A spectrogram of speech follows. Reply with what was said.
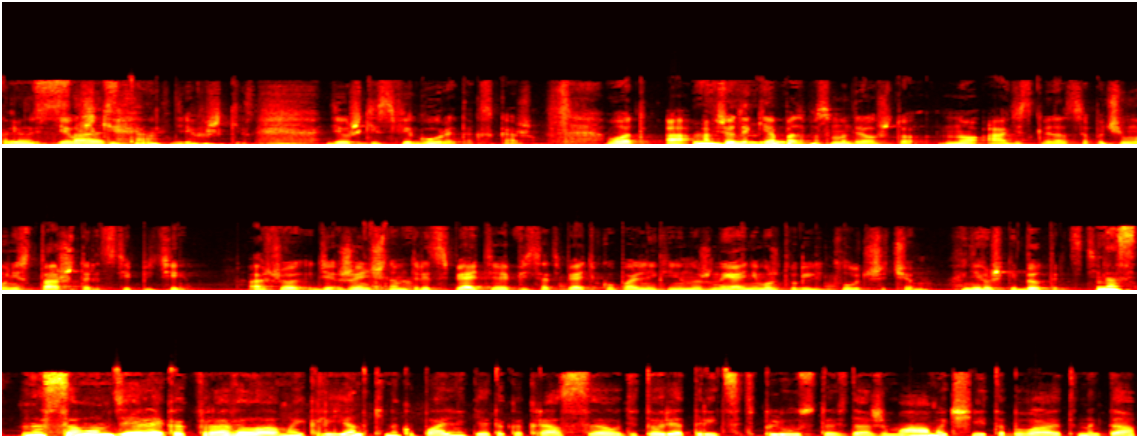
Плюс девушки, девушки, девушки с фигурой, так скажем. Вот. А, угу. а все-таки я посмотрел, что. Но а дискриминация, почему не старше 35? А что, женщинам 35-55 купальники не нужны, они, может, выглядеть лучше, чем девушки до 30. На, на самом деле, как правило, мои клиентки на купальнике это как раз аудитория 30 то есть даже мамы чьи-то бывают иногда.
